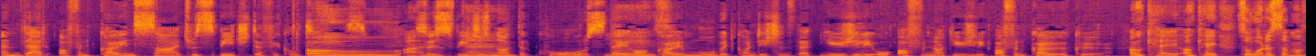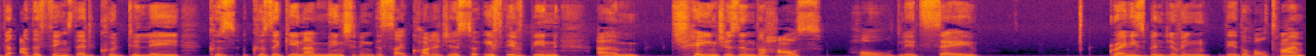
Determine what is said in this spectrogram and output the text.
and that often coincides with speech difficulties. Oh, I so speech is not the cause; they are Yes. comorbid conditions that usually, or often, not usually, often co-occur. Okay, okay. So, what are some of the other things that could delay? Cause because, again, I'm mentioning the psychologist. So, if there've been um, changes in the household, let's say Granny's been living there the whole time,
